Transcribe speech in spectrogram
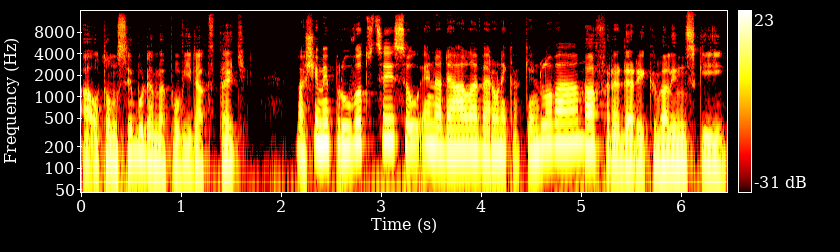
a o tom si budeme povídat teď. Vašimi průvodci jsou i nadále Veronika Kindlová a Frederik Velinský.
